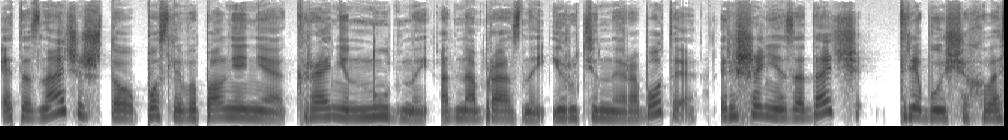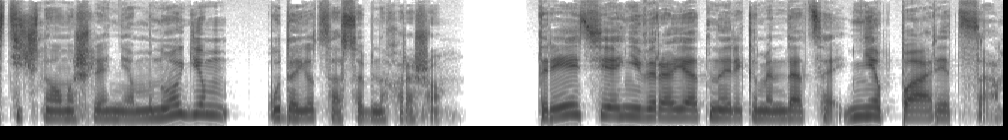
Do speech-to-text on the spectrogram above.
Это значит, что после выполнения крайне нудной, однообразной и рутинной работы решение задач требующих эластичного мышления, многим удается особенно хорошо. Третья невероятная рекомендация — не париться.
